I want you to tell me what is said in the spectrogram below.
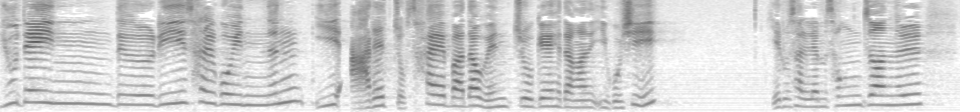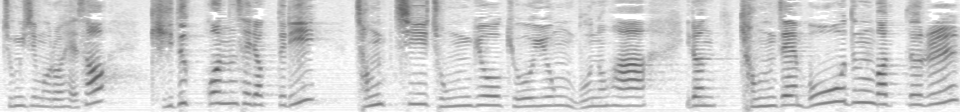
유대인들이 살고 있는 이 아래쪽 사해바다 왼쪽에 해당하는 이곳이 예루살렘 성전을 중심으로 해서 기득권 세력들이 정치, 종교, 교육, 문화, 이런 경제 모든 것들을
